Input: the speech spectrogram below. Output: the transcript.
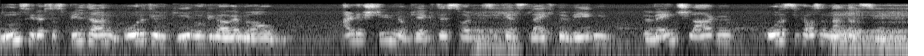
Nun seht euch das Bild an oder die Umgebung in eurem Raum. Alle stillen Objekte sollten sich jetzt leicht bewegen, Wellen schlagen oder sich auseinanderziehen.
